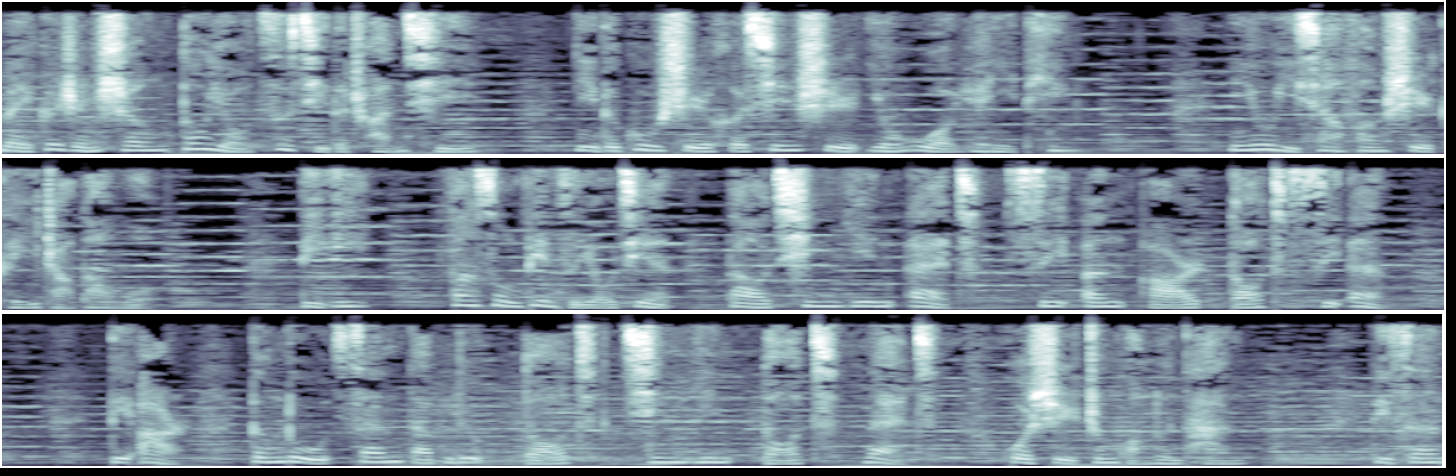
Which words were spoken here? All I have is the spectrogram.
每个人生都有自己的传奇，你的故事和心事有我愿意听。你有以下方式可以找到我：第一，发送电子邮件到清音 at cnr dot cn；第二，登录三 w dot 清音 dot net 或是中广论坛；第三，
